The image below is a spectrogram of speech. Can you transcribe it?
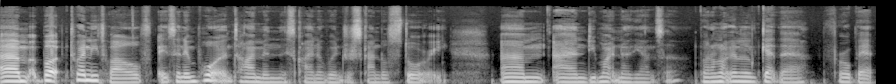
Um, but 2012, it's an important time in this kind of Windrush scandal story. Um, and you might know the answer, but I'm not going to get there for a bit.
